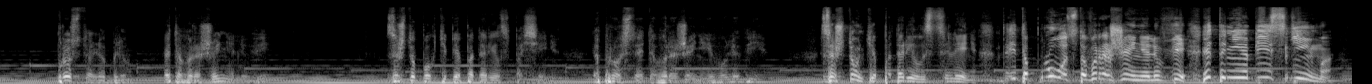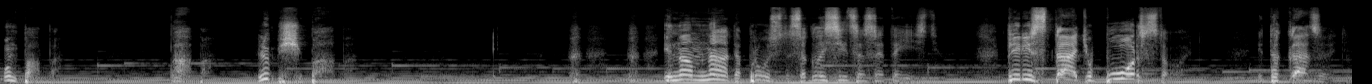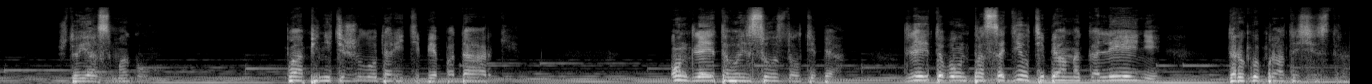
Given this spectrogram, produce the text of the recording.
Просто люблю. Это выражение любви. За что Бог тебе подарил спасение? Да просто это выражение Его любви. За что Он тебе подарил исцеление? Да это просто выражение любви. Это необъяснимо. Он папа папа, любящий папа. И нам надо просто согласиться с этой истиной. Перестать упорствовать и доказывать, что я смогу. Папе не тяжело дарить тебе подарки. Он для этого и создал тебя. Для этого Он посадил тебя на колени, дорогой брат и сестра,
